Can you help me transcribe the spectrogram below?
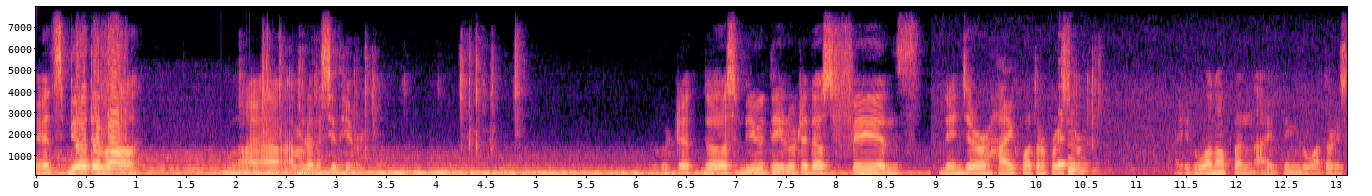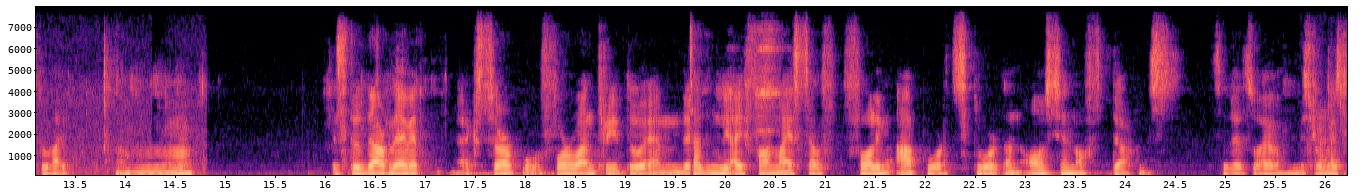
It's beautiful! No, I, I'm gonna sit here. Look at those beauty, look at those fins! Danger, high water pressure. It won't open, I think the water is too high. Hmm. It's too dark, damn it. Excerpt 4132 and suddenly I found myself falling upwards toward an ocean of darkness. So that's why this room is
